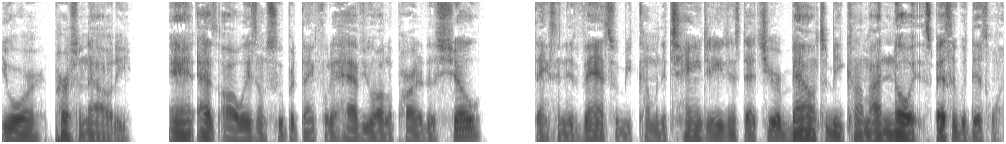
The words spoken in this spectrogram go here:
your personality. And as always, I'm super thankful to have you all a part of the show. Thanks in advance for becoming the change agents that you're bound to become. I know it, especially with this one.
